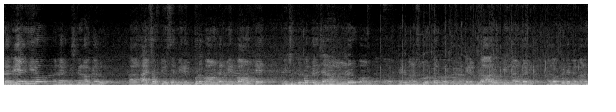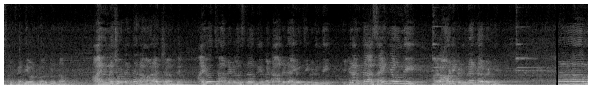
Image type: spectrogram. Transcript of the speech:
the real hero Malladi Krishnarao garu. Hats off టు సార్ మీరు ఎప్పుడు బాగుండాలి. మీరు బాగుంటే మీ చుట్టుపక్కల జనం అందరూ బాగుంటారు. అదొక్కటి మనస్ఫూర్తిగా కోరుకుంటున్నాం. మీరు ఎప్పుడు ఆరోగ్యంగా ఉండాలి అదొక్కటే మేము మనస్ఫూర్తిగా దేవుడిని కోరుకుంటున్నాం. ఆయన ఉన్న చోటంతా రామరాజ్యం అంతే. అయోధ్య ఆల్రెడీ వస్తుంది బట్ ఆల్రెడీ అయోధ్య ఇక్కడ ఉంది. ఇక్కడ అంతా సైన్యం ఉంది. మా రాముడు ఇక్కడ ఉన్నాడు కాబట్టి. రామ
